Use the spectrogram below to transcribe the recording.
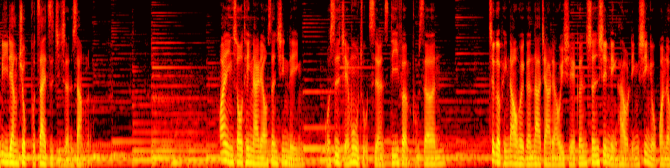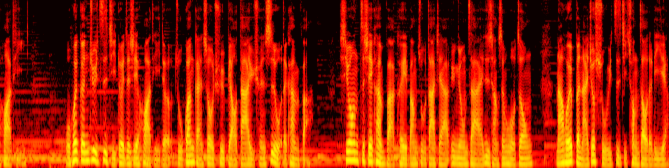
力量就不在自己身上了。欢迎收听来聊身心灵，我是节目主持人 Stephen 普森。这个频道会跟大家聊一些跟身心灵还有灵性有关的话题。我会根据自己对这些话题的主观感受去表达与诠释我的看法，希望这些看法可以帮助大家运用在日常生活中，拿回本来就属于自己创造的力量，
